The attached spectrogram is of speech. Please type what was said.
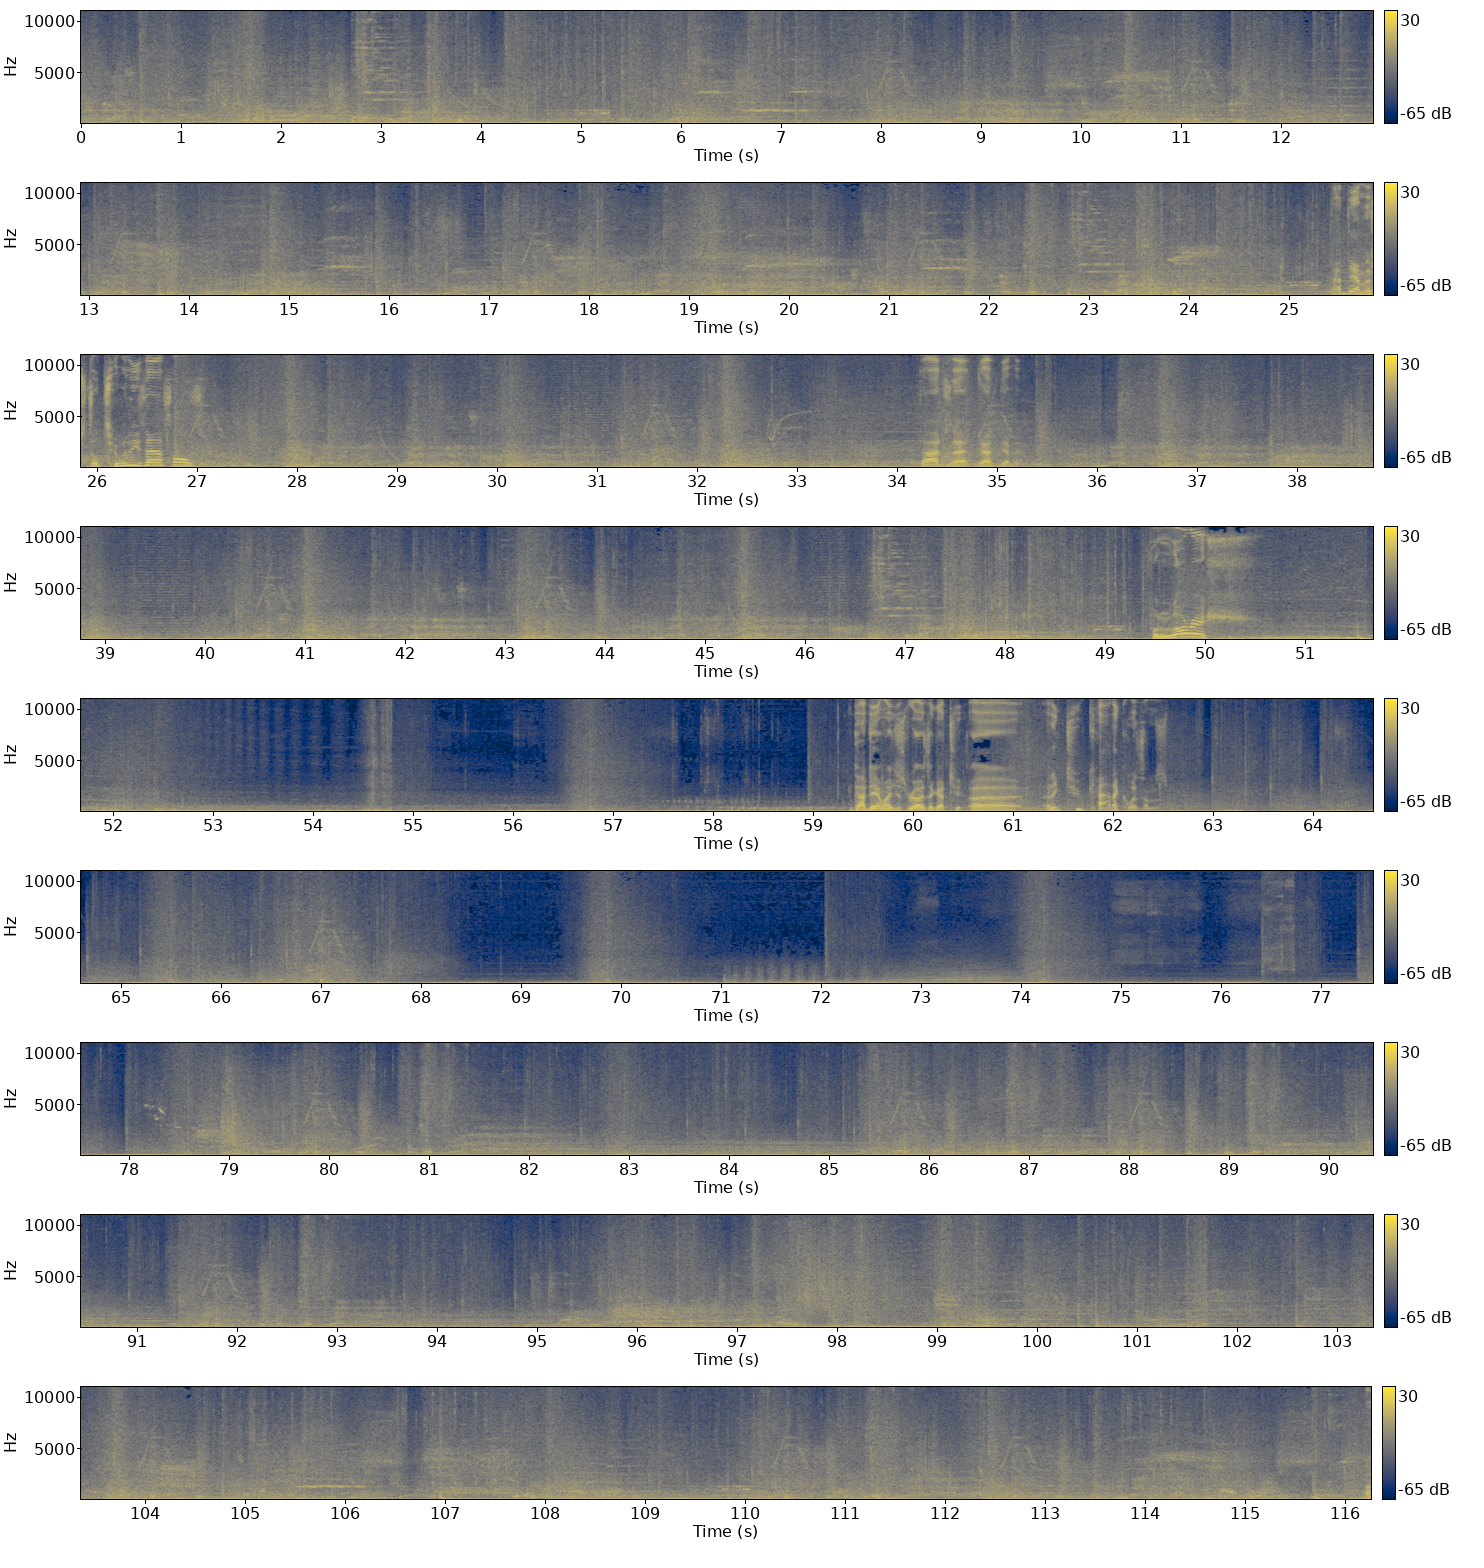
God damn, there's still two of these assholes? Dodge that, god damn it. Flourish! Goddamn, I just realized I got two, uh, I think two cataclysms.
